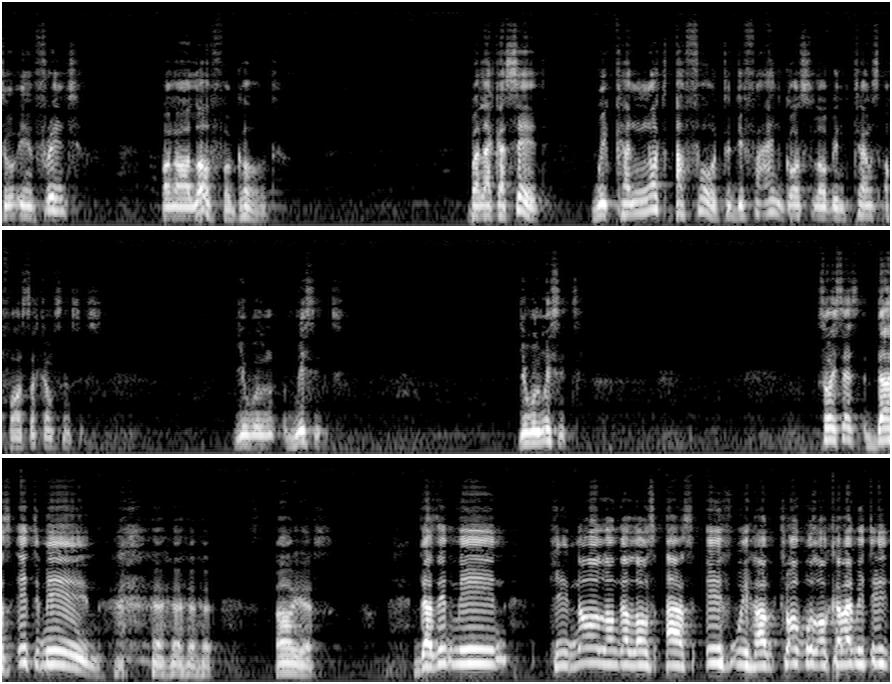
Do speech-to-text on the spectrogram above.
to infringe on our love for God. But like I said, we cannot afford to define God's love in terms of our circumstances. You will miss it. You will miss it. So he says, Does it mean? oh, yes. Does it mean he no longer loves us if we have trouble or calamity?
